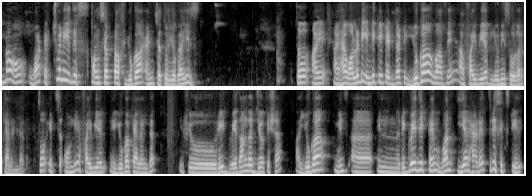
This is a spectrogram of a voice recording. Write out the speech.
Now, what actually this concept of Yuga and Chatur Yuga is? So I, I have already indicated that Yuga was a, a five-year lunisolar calendar. So it's only a five-year Yuga calendar. If you read Vedanga Jyotisha, Yuga means uh, in Rigvedic time, one year had a 360,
